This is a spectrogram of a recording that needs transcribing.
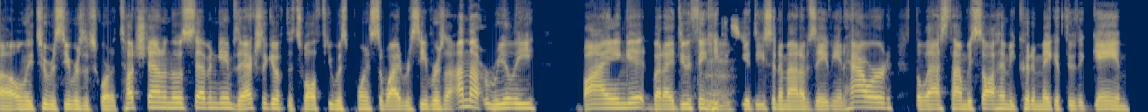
Uh, only two receivers have scored a touchdown in those seven games. They actually give up the 12th fewest points to wide receivers. I'm not really buying it, but I do think mm-hmm. he can see a decent amount of Xavier Howard. The last time we saw him, he couldn't make it through the game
